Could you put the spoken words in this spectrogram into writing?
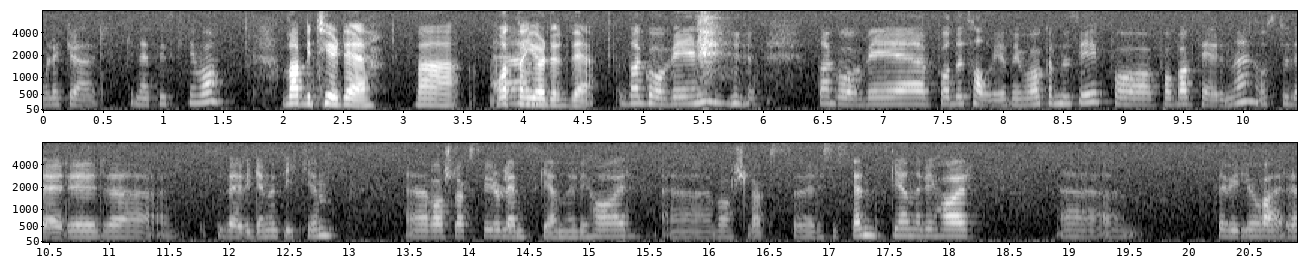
molekylærgenetisk nivå. Hva betyr det? Hva, hvordan um, gjør dere det? Da går vi Da går vi på detaljnivå kan du si, på, på bakteriene og studerer, uh, studerer genetikken Eh, hva slags virulensgener de har, eh, hva slags eh, resistensgener de har. det vil jo være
